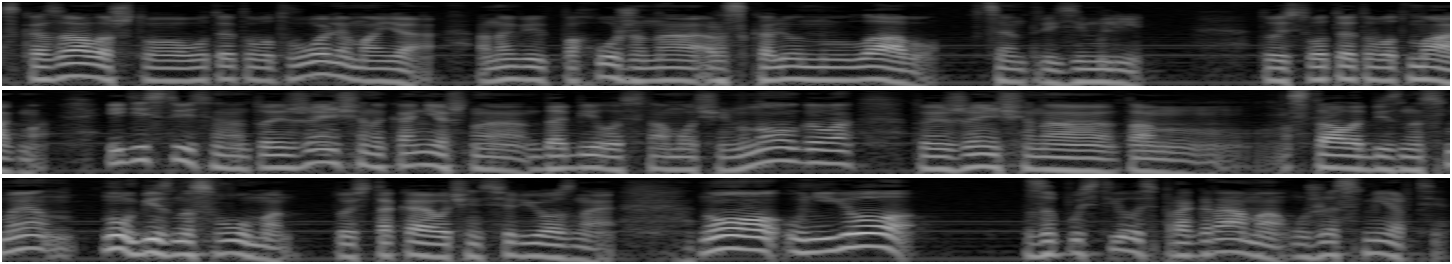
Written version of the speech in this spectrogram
сказала, что вот эта вот воля моя, она, говорит, похожа на раскаленную лаву в центре Земли. То есть вот это вот магма. И действительно, то есть женщина, конечно, добилась там очень многого. То есть женщина там стала бизнесмен, ну, бизнесвумен, то есть такая очень серьезная. Но у нее запустилась программа уже смерти,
